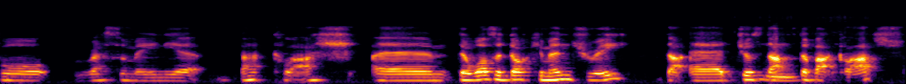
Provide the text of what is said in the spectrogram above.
for WrestleMania Backlash, um, there was a documentary that aired just mm. after Backlash,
